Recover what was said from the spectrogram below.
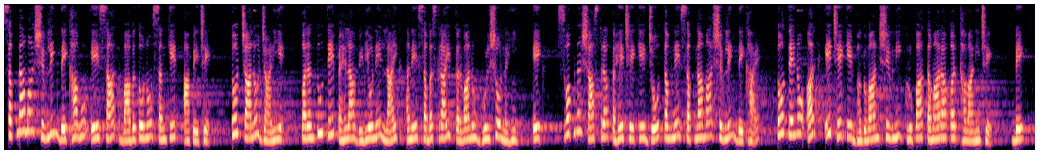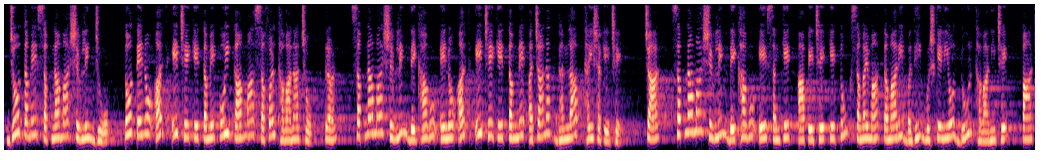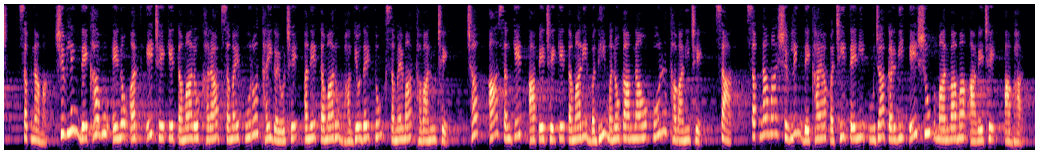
સપનામાં શિવલિંગ દેખાવું એ સાત બાબતોનો સંકેત આપે છે. તો ચાલો જાણીએ, પરંતુ તે પહેલા વિડીયોને લાઈક અને સબસ્ક્રાઇબ કરવાનું ભૂલશો નહીં. એક સ્વપ્ન શાસ્ત્ર કહે છે કે જો તમને સપનામાં શિવલિંગ દેખાય, તો તેનો અર્થ એ છે કે ભગવાન શિવની કૃપા તમારા પર થવાની છે. બે, જો તમે સપનામાં શિવલિંગ જુઓ, તો તેનો અર્થ એ છે કે તમે કોઈ કામમાં સફળ થવાના છો. ત્રણ સપનામાં શિવલિંગ દેખાવું એનો અર્થ એ છે કે તમને અચાનક ધનલાભ થઈ શકે છે. ચાર, સપનામાં શિવલિંગ દેખાવું એ સંકેત આપે છે કે ટૂંક સમયમાં તમારી બધી મુશ્કેલીઓ દૂર થવાની છે. પાંચ, સપનામાં શિવલિંગ દેખાવું એનો અર્થ એ છે કે તમારો ખરાબ સમય પૂરો થઈ ગયો છે અને તમારું ભાગ્યોદય ટૂંક સમયમાં થવાનું છે. છ, આ સંકેત આપે છે કે તમારી બધી મનોકામનાઓ પૂર્ણ થવાની છે. સાત સપનામાં શિવલિંગ દેખાયા પછી તેની પૂજા કરવી એ શુભ માનવામાં આવે છે. આભાર.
